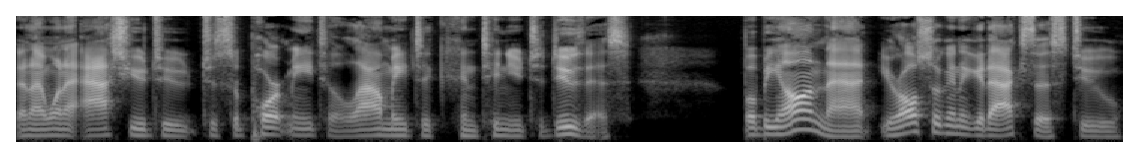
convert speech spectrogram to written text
then I want to ask you to to support me to allow me to continue to do this. But beyond that, you're also going to get access to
